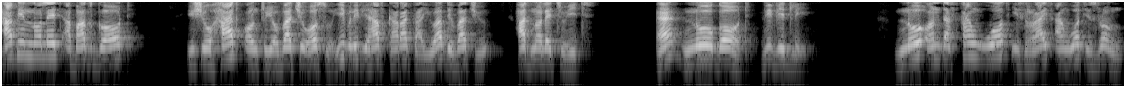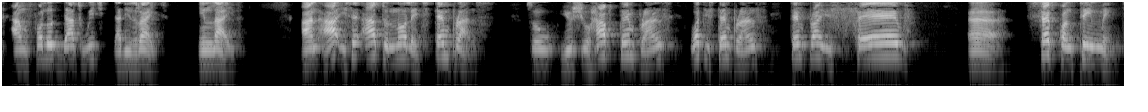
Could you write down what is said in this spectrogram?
Having knowledge about God, you should add unto your virtue also. Even if you have character, you have the virtue, add knowledge to it. Eh? Know God vividly. Know, understand what is right and what is wrong, and follow that which that is right in life. And uh, he said, add to knowledge temperance. So you should have temperance. What is temperance? Temperance is self uh, self containment.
